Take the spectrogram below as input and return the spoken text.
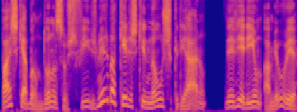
Pais que abandonam seus filhos, mesmo aqueles que não os criaram, deveriam, a meu ver,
